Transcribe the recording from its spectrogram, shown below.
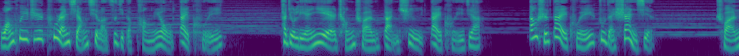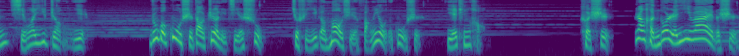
王徽之突然想起了自己的朋友戴逵，他就连夜乘船赶去戴逵家。当时戴逵住在单县，船行了一整夜。如果故事到这里结束，就是一个冒雪访友的故事，也挺好。可是。让很多人意外的是，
